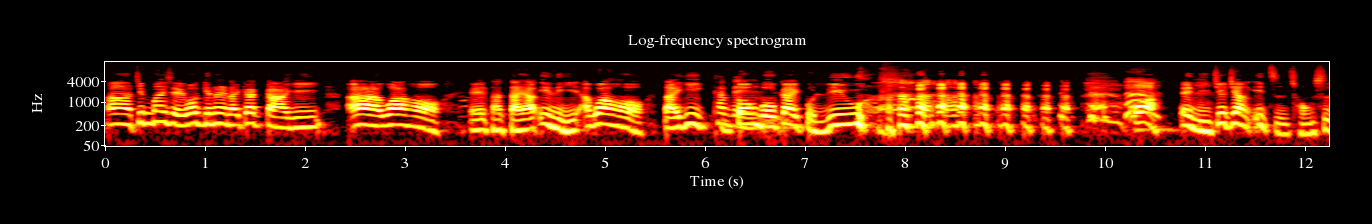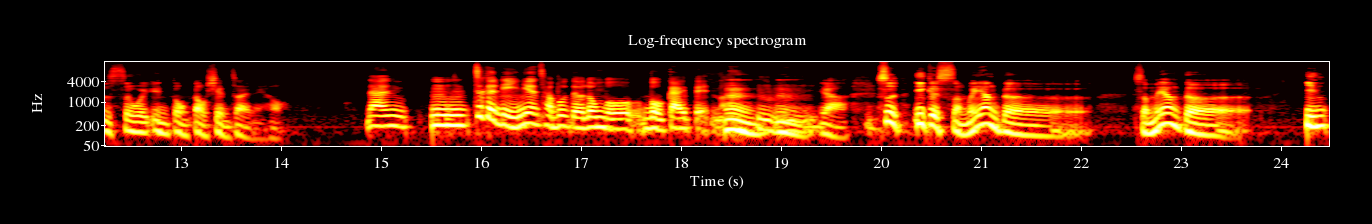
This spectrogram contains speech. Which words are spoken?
啊，真歹势，我今日来甲嘉义啊，我吼诶读大学一年啊，我吼台语讲无介滚溜，哇，哎，你就这样一直从事社会运动到现在呢，哈。但嗯，这个理念差不多都没没改变嘛。嗯嗯嗯呀，是一个什么样的什么样的因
